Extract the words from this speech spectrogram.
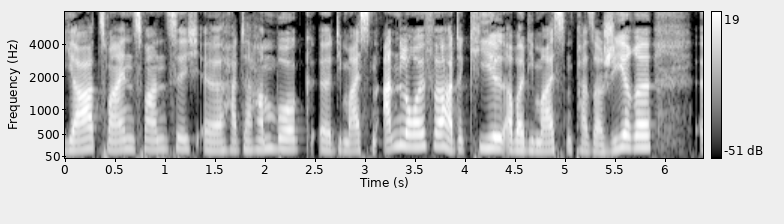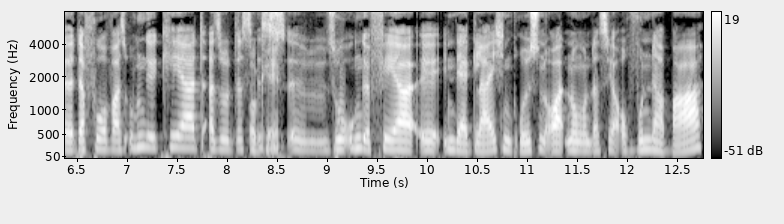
Jahr 22 äh, hatte Hamburg äh, die meisten Anläufe, hatte Kiel aber die meisten Passagiere. Äh, davor war es umgekehrt. Also das okay. ist äh, so ungefähr äh, in der gleichen Größenordnung und das ist ja auch wunderbar.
